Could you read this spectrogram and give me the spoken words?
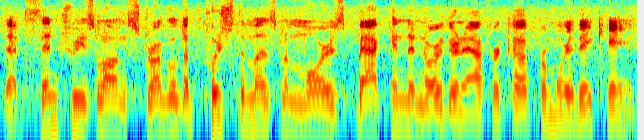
that centuries-long struggle to push the Muslim Moors back into northern Africa from where they came.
